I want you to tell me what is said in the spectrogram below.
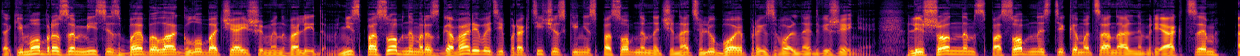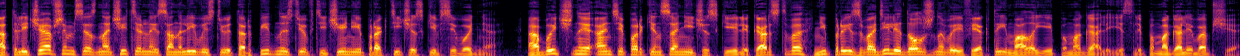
Таким образом, миссис Б была глубочайшим инвалидом, неспособным разговаривать и практически неспособным начинать любое произвольное движение, лишенным способности к эмоциональным реакциям, отличавшимся значительной сонливостью и торпидностью в течение практически всего дня. Обычные антипаркинсонические лекарства не производили должного эффекта и мало ей помогали, если помогали вообще.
